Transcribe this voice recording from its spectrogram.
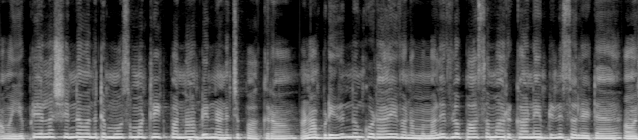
அவன் எப்படியெல்லாம் சின்ன வந்துட்டு மோசமா ட்ரீட் பண்ணா அப்படின்னு நினைச்சு பாக்குறான் ஆனா அப்படி இருந்தும் கூட இவன் நம்ம மேல இவ்வளவு பாசமா இருக்கானே அப்படின்னு சொல்லிட்டு அவன்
